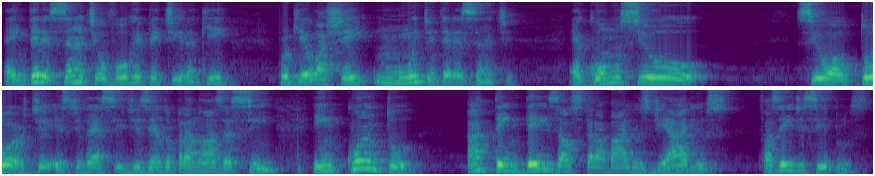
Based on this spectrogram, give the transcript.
É interessante, eu vou repetir aqui porque eu achei muito interessante. É como se o, se o autor estivesse dizendo para nós assim: enquanto atendeis aos trabalhos diários, fazei discípulos.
